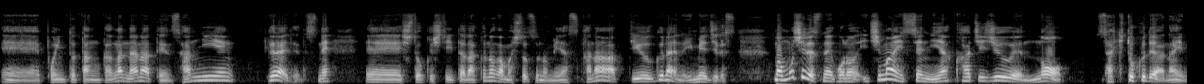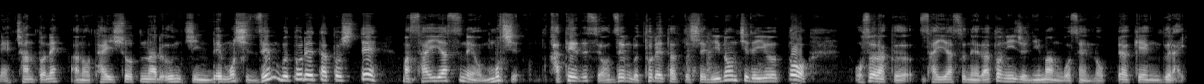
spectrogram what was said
えー、ポイント単価が7.32円ぐらいでですね、えー、取得していただくのが、まあ、一つの目安かなっていうぐらいのイメージです。まあ、もしですね、この11,280円の先得ではないね、ちゃんとね、あの対象となる運賃でもし全部取れたとして、まあ、最安値をもし、家庭ですよ、全部取れたとして理論値で言うと、おそらく最安値だと22万5600円ぐらい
